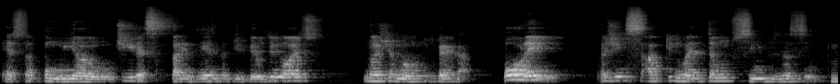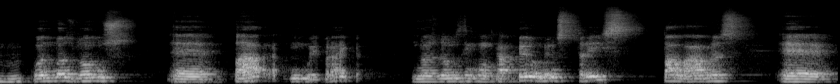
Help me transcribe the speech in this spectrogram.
essa comunhão, tira essa presença de Deus em nós, nós chamamos de pecado. Porém, a gente sabe que não é tão simples assim. Uhum. Quando nós vamos é, para a língua hebraica, nós vamos encontrar pelo menos três palavras é,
